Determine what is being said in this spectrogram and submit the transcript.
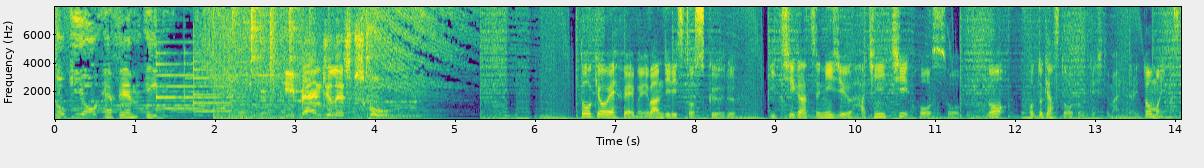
TOKYO FM 80 Evangelist School. 東京 FM エヴァンジェリストスクール1月28日放送分のポッドキャストをお届けしてまいりたいと思います、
